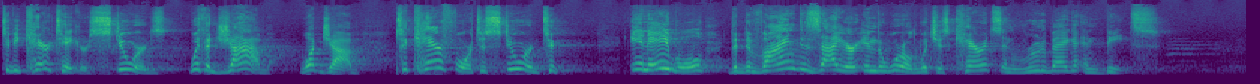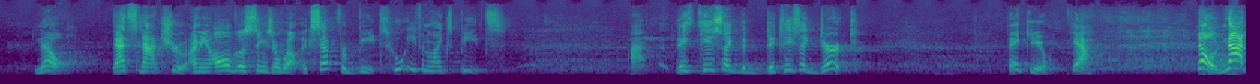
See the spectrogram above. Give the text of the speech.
To be caretakers, stewards with a job. What job? To care for, to steward, to enable the divine desire in the world, which is carrots and rutabaga and beets. No, that's not true. I mean, all of those things are well, except for beets. Who even likes beets? I, they taste like the, they taste like dirt. Thank you. Yeah. No, not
